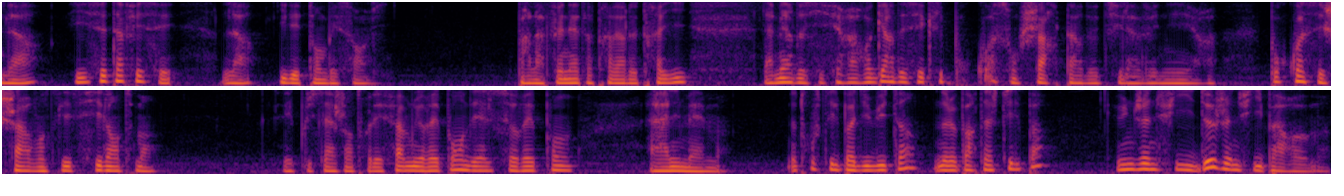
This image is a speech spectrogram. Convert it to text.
Là, il s'est affaissé, là, il est tombé sans vie. Par la fenêtre à travers le treillis, la mère de Sisera regarde et s'écrie Pourquoi son char tarde-t-il à venir? Pourquoi ces chars vont-ils si lentement? Les plus sages entre les femmes lui répondent et elle se répond à elle-même. Ne trouve-t-il pas du butin? Ne le partage-t-il pas? Une jeune fille, deux jeunes filles par homme,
